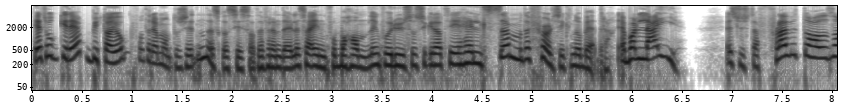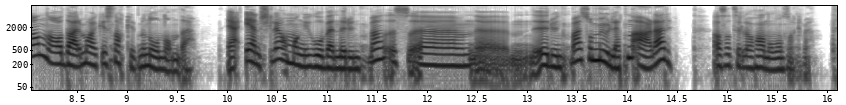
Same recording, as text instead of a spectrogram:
Jeg tok grep, bytta jobb for tre måneder siden, det skal sies at jeg fremdeles er innenfor behandling for rus og psykiatri i helse, men det føles ikke noe bedre. Jeg er bare lei! Jeg synes det er flaut å ha det sånn, og dermed har jeg ikke snakket med noen om det. Jeg er enslig og mange gode venner rundt meg, øh, øh, rundt meg så muligheten er der. Altså til å ha noen å snakke med.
